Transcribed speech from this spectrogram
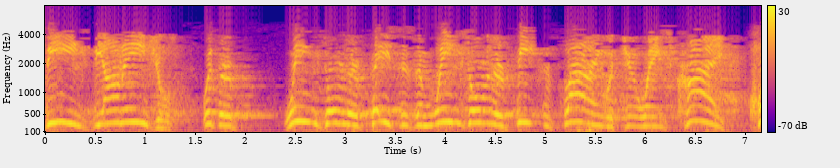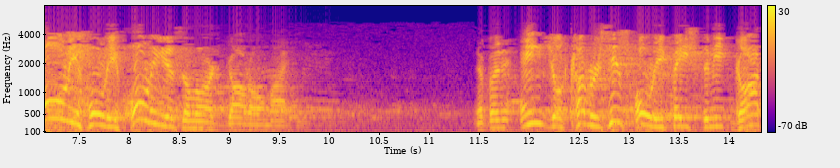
beings beyond angels with their wings over their faces and wings over their feet and flying with two wings, crying, Holy, holy, holy is the Lord God Almighty. If an angel covers his holy face to meet God,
